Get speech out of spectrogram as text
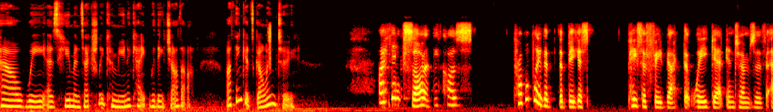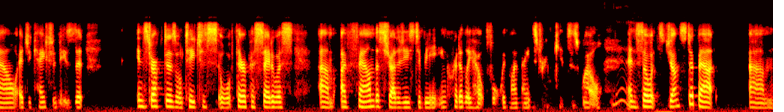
how we as humans actually communicate with each other? I think it's going to. I think so because probably the, the biggest piece of feedback that we get in terms of our education is that instructors or teachers or therapists say to us, um, I've found the strategies to be incredibly helpful with my mainstream kids as well. Yeah. And so it's just about um,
